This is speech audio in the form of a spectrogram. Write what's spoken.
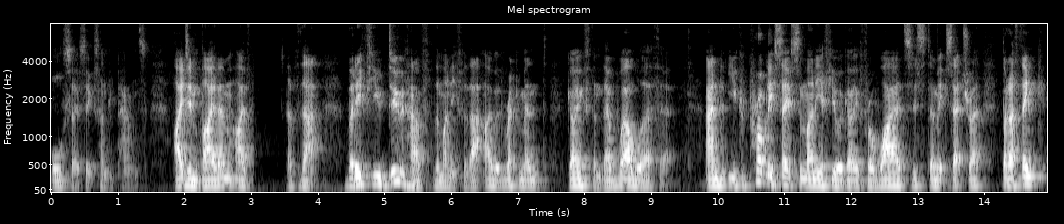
also six hundred pounds. I didn't buy them. I've of that, but if you do have the money for that, I would recommend going for them. They're well worth it. And you could probably save some money if you were going for a wired system, etc. But I think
